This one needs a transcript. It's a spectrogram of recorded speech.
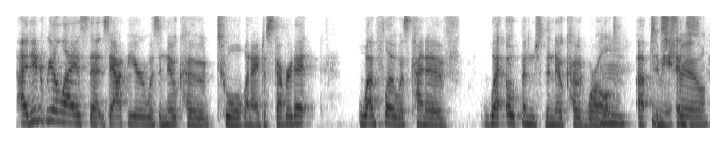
I didn't realize that Zapier was a no code tool when I discovered it. Webflow was kind of what opened the no code world mm, up to me. True. And,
